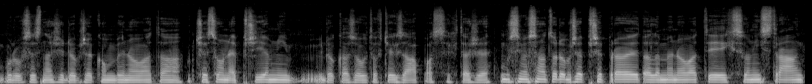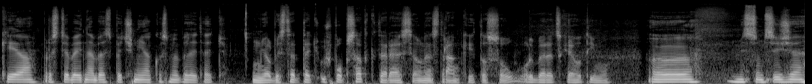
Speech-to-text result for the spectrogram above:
budou se snažit dobře kombinovat a určitě jsou nepříjemní, dokazují to v těch zápasech, takže musíme se na to dobře připravit, eliminovat jejich silné stránky a prostě být nebezpečný, jako jsme byli teď. Měl byste teď už popsat, které silné stránky to jsou libereckého týmu? Uh, myslím si, že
